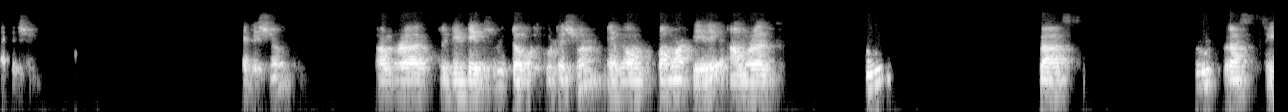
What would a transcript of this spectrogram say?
addition addition আমরা যদি দেখি ডবল কোটেশন এবং কমা দিয়ে আমরা two plus two plus three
